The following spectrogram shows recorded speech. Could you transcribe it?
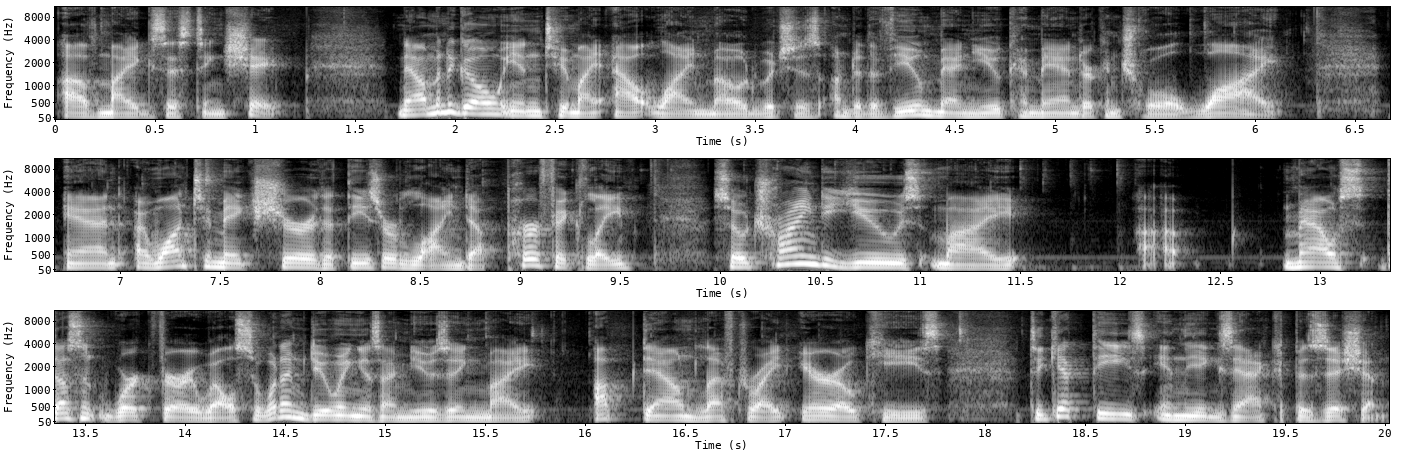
of my existing shape. Now I'm going to go into my outline mode, which is under the view menu, command or control Y. And I want to make sure that these are lined up perfectly. So trying to use my uh, mouse doesn't work very well. So what I'm doing is I'm using my up, down, left, right arrow keys to get these in the exact position.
